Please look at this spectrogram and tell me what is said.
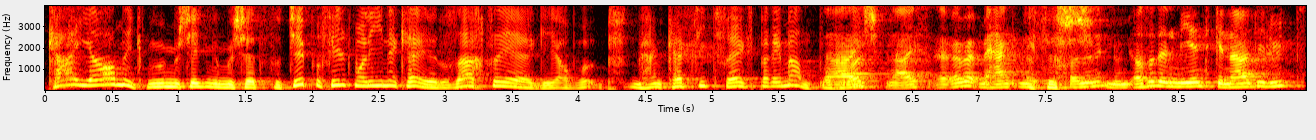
Keine Ahnung, wir müssen, irgendwie, wir müssen jetzt den Chipperfield mal reingehen, der 16-Jährige, aber pff, wir haben keine Zeit für Experimente. Also, Nein, weißt, nein, äh, wir, hängen, wir Es können nicht, also dann haben genau die Leute,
